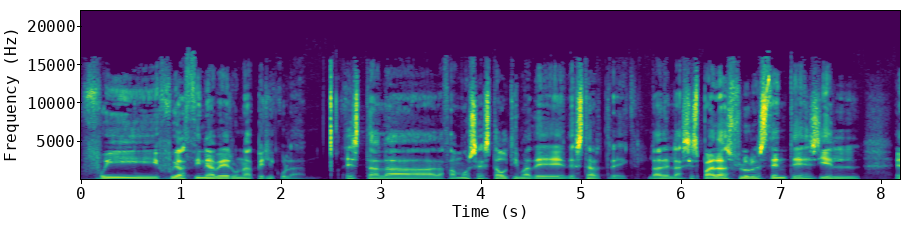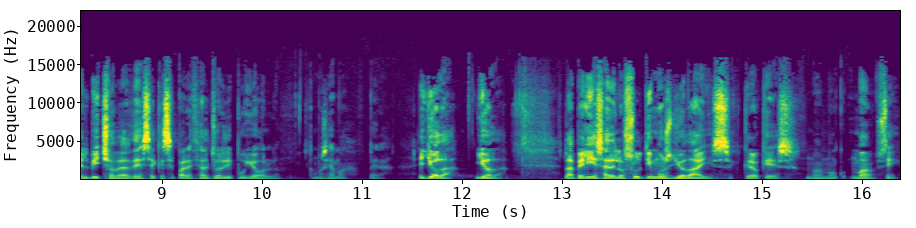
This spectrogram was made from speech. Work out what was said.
fui, fui al cine a ver una película esta, la, famosa, esta última de, Star Trek, la de las espadas fluorescentes y el, bicho verde ese que se parece al Jordi Puyol. ¿Cómo se llama? Espera. Eh, Yoda, Yoda. La peli esa de los últimos Yodais, creo que es. bueno, sí.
